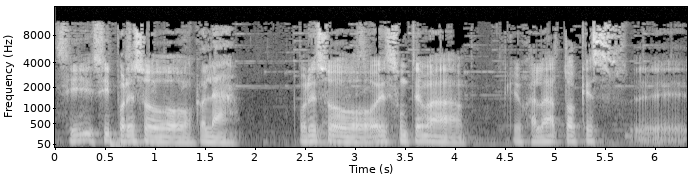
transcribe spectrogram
Sí, sí, por eso, con la por eso es un tema que ojalá toques. eh,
